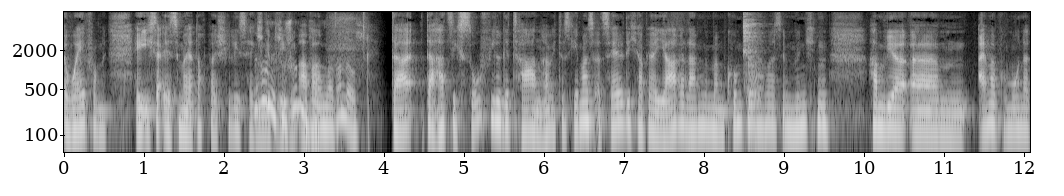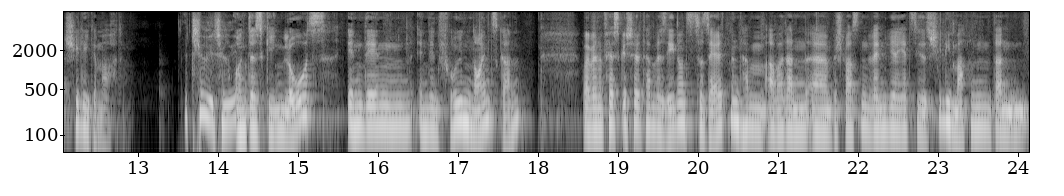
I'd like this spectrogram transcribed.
away from, hey, ich sag, jetzt sind wir ja doch bei Chilis hängen nicht so geblieben, schlimm, aber da, da hat sich so viel getan. Habe ich das jemals erzählt? Ich habe ja jahrelang mit meinem Kumpel damals in München, haben wir ähm, einmal pro Monat Chili gemacht. Und das ging los in den, in den frühen 90ern, weil wir dann festgestellt haben, wir sehen uns zu selten haben aber dann äh, beschlossen, wenn wir jetzt dieses Chili machen, dann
